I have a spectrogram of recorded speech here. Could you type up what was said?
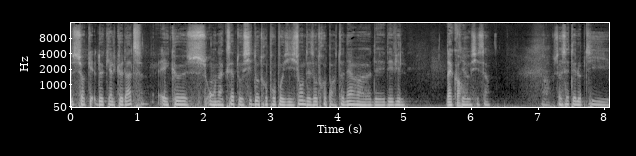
sur, de quelques dates et que on accepte aussi d'autres propositions des autres partenaires euh, des, des villes. D'accord. Il y a aussi ça. Ça c'était le petit,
